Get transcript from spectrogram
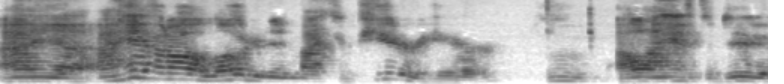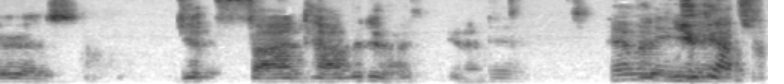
I uh, I have it all loaded in my computer here. Hmm. All I have to do is get find time to do it. You know, How but you guys are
